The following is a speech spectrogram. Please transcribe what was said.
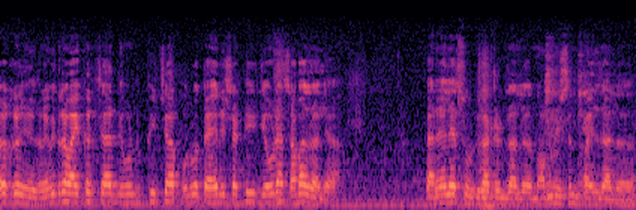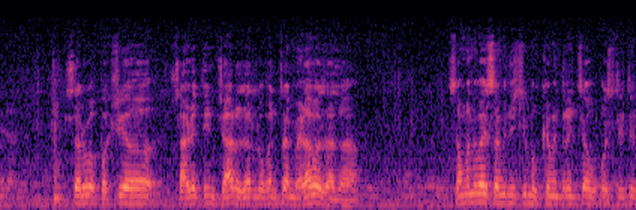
तर रवींद्र वायकरच्या निवडणुकीच्या पूर्वतयारीसाठी जेवढ्या सभा झाल्या कार्यालयाचं उद्घाटन झालं नॉमिनेशन फाईल झालं सर्व पक्षीय साडेतीन चार हजार लोकांचा मेळावा झाला. समन्वय समितीची मुख्यमंत्र्यांच्या उपस्थितीत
